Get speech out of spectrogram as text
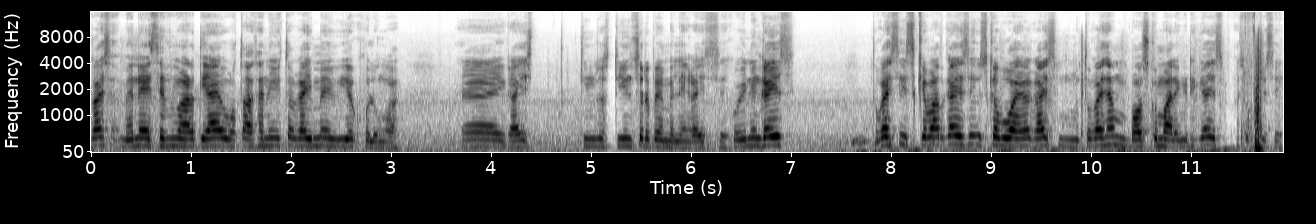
गाइस मैंने ऐसे भी मार दिया है, वो तो ऐसा नहीं तो गाइस मैं ये खोलूँगा। गाइस तीन सौ तीन सौ रुपये मिलेंगे इससे कोई नहीं गाइस तो गाइस इसके बाद गाइस उसका वो आएगा। गाइस तो गाइस हम बॉस को मारेंगे, ठीक है इस से।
